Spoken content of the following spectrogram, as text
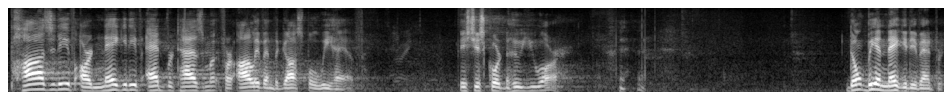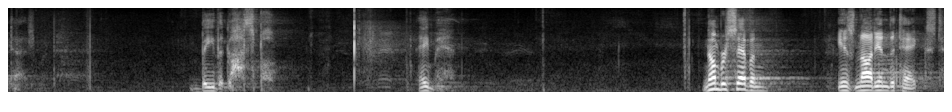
positive or negative advertisement for Olive and the gospel we have. It's just according to who you are. Don't be a negative advertisement. Be the gospel. Amen. Number seven is not in the text,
